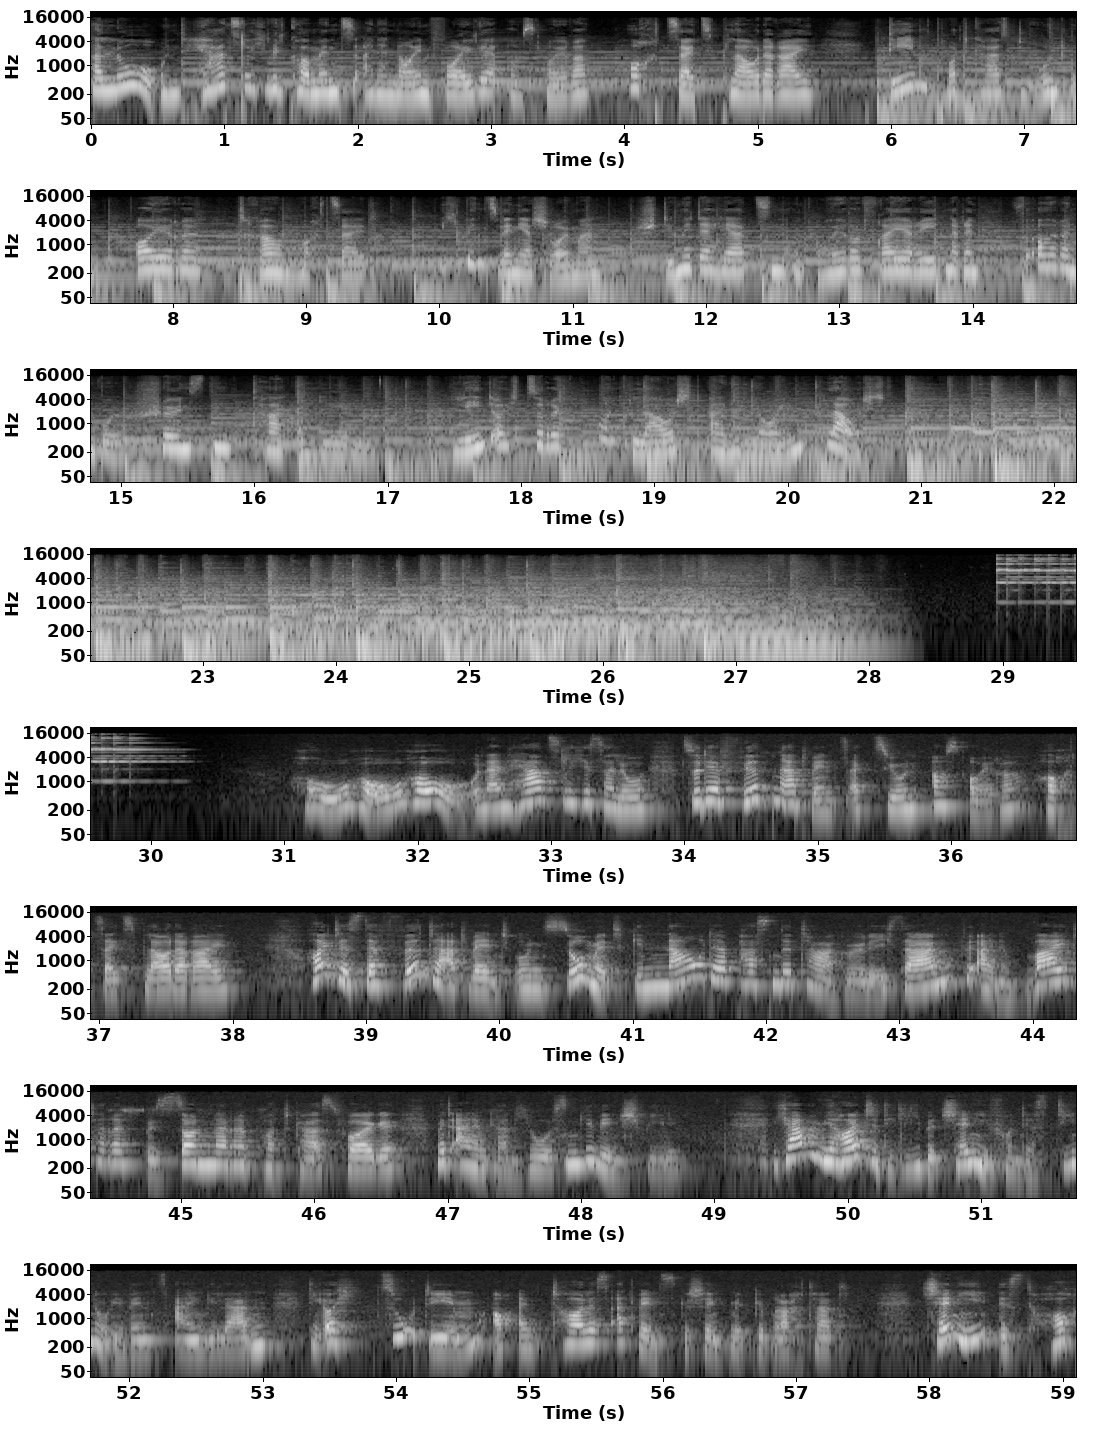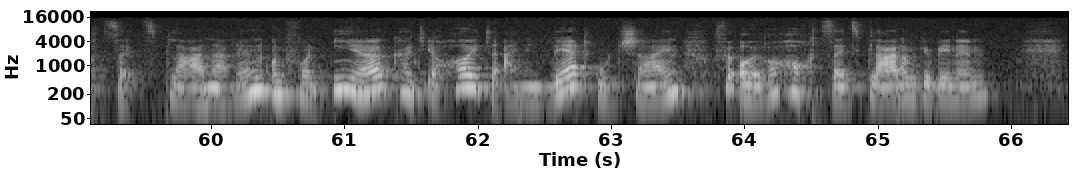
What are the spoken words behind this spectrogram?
Hallo und herzlich willkommen zu einer neuen Folge aus eurer Hochzeitsplauderei, dem Podcast rund um eure Traumhochzeit. Ich bin Svenja Scheumann, Stimme der Herzen und eure freie Rednerin für euren wohl schönsten Tag im Leben. Lehnt euch zurück und lauscht einen neuen Plausch. Ho, ho, ho und ein herzliches Hallo zu der vierten Adventsaktion aus eurer Hochzeitsplauderei. Heute ist der vierte Advent und somit genau der passende Tag, würde ich sagen, für eine weitere besondere Podcast-Folge mit einem grandiosen Gewinnspiel. Ich habe mir heute die liebe Jenny von Destino Events eingeladen, die euch zudem auch ein tolles Adventsgeschenk mitgebracht hat. Jenny ist Hochzeitsplanerin und von ihr könnt ihr heute einen Wertgutschein für eure Hochzeitsplanung gewinnen.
